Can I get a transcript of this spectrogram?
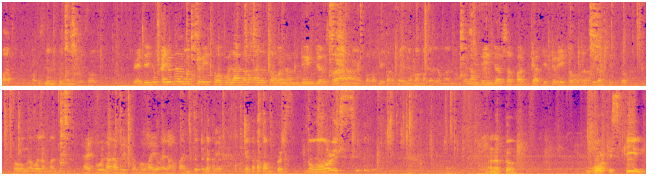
pot. Tapos ganito na yung result. Pwede yung kayo na lang magpirito, wala namang ano sa, walang danger sa, Ay, papakita ko sa inyo mamaya yung ano. walang danger sa pagpipirito o silang sito. Oo nga, walang ano. Kahit po nakabrit lang po kayo, kaya nakapanto, pwede. Kita ka pampers. No worries. ano to? Pork skin.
